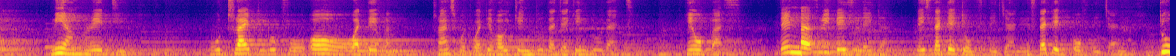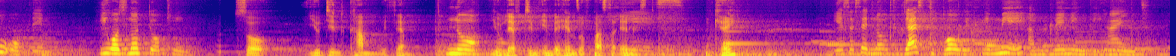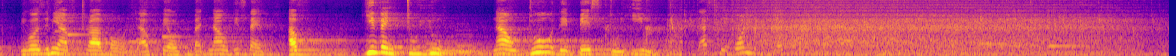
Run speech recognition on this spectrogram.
Me, I'm ready. We'll try to look for, oh, whatever, transport, whatever, we can do that, I can do that. Help us. Then uh, three days later, they started off the journey. They started off the journey. Two of them. He was not talking. So you didn't come with them. No. You no. left him in the hands of Pastor Ernest. Yes. Okay? Yes, I said, no, just go with him. Me, I'm remaining behind. Because me, I've traveled, I've failed, but now this time I've given to you. Now do the best to him. That's the only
